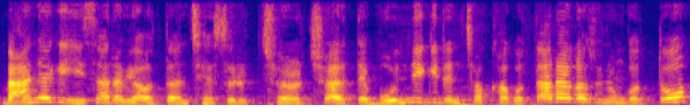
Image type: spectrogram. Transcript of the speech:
만약에 이 사람이 어떤 재수를 취할 때 못 이기는 척하고 따라가 주는 것도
